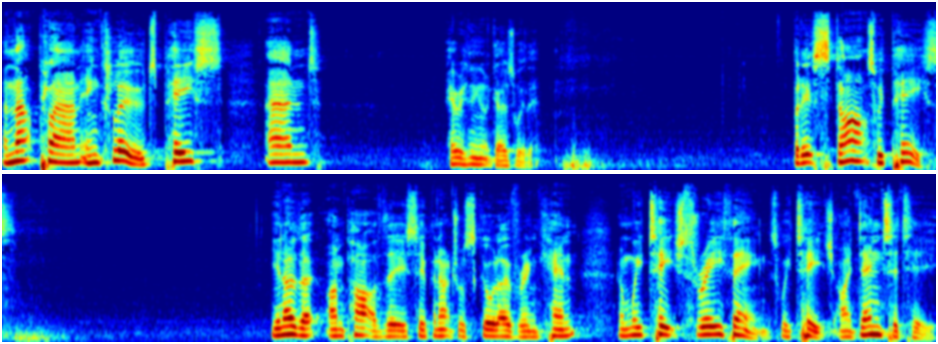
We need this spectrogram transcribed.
And that plan includes peace and everything that goes with it. But it starts with peace. You know that I'm part of the supernatural school over in Kent, and we teach three things we teach identity,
